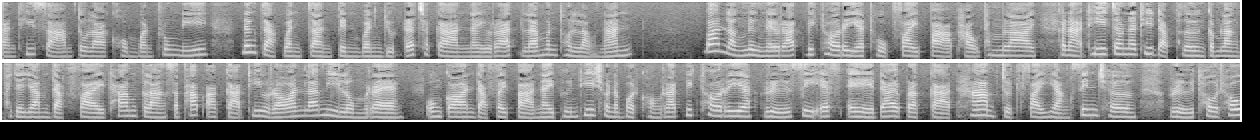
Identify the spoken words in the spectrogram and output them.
ารที่ 3 ตุลาคมวันพรุ่งนี้ เนื่องจากวันจันทร์เป็นวันหยุดราชการในรัฐและมณฑลเหล่านั้นบ้านหลังหนึ่งในรัฐวิกตอเรียถูกไฟป่าเผาทำลาย ขณะที่เจ้าหน้าที่ดับเพลิงกำลังพยายามดับไฟท่ามกลางสภาพอากาศที่ร้อนและมีลมแรงองค์กรดับไฟป่าในพื้นที่ชนบทของรัฐวิกตอเรีย หรือ CFA ได้ประกาศห้ามจุดไฟอย่างสิ้นเชิง หรือ Total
